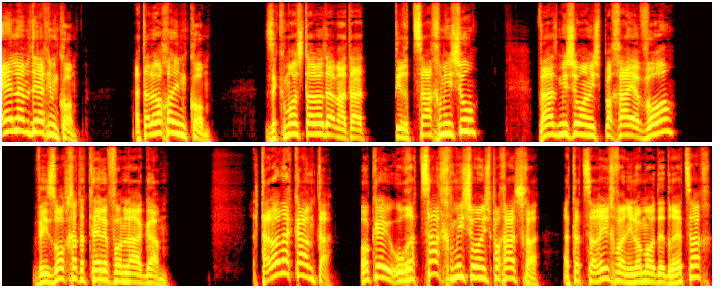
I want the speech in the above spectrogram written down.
אין להם דרך לנקום. אתה לא יכול לנקום. זה כמו שאתה לא יודע מה, אתה תרצח מישהו, ואז מישהו מהמשפחה יבוא, ויזרוק לך את הטלפון לאגם. אתה לא נקמת, אוקיי? הוא רצח מישהו מהמשפחה שלך. אתה צריך, ואני לא מעודד רצח,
